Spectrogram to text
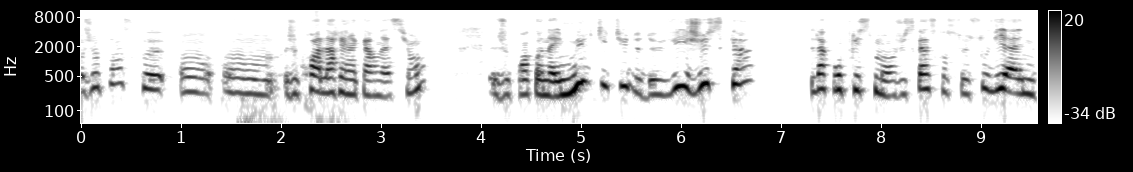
je pense que on, je crois à la réincarnation. Je crois qu'on a une multitude de vies jusqu'à l'accomplissement, jusqu'à ce qu'on se souvienne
